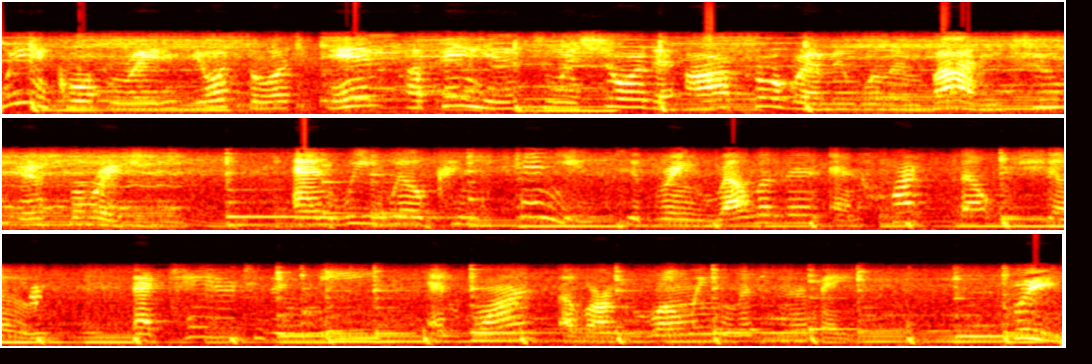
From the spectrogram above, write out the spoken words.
We incorporated your thoughts and opinions to ensure that our programming will embody true inspiration. And we will continue to bring relevant and heartfelt shows that cater to the needs and wants of our growing listener base. Please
